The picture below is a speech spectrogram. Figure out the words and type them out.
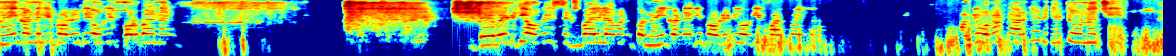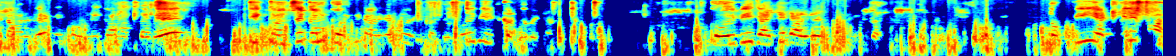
नहीं करने की प्रोबेबिलिटी होगी फोर बाय नाइन डेविड की होगी सिक्स बाई इलेवन तो नहीं करने की प्रोबेबिलिटी होगी फाइव बाई इलेवन अभी बोला टारगेट हिट होना चाहिए। टारगेट हिट होने का मतलब है कि कम से कम कोई भी टारगेट को हिट कर दे, कोई भी हिट कर दे बेटा। कोई भी जाके टारगेट को हिट कर तो P at least one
